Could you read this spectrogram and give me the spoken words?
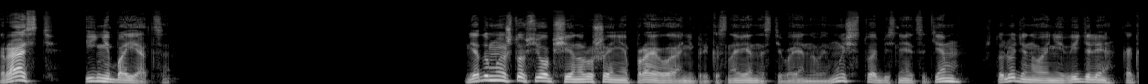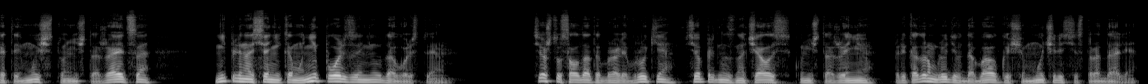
Красть и не бояться. Я думаю, что всеобщее нарушение правила о неприкосновенности военного имущества объясняется тем, что люди на войне видели, как это имущество уничтожается, не принося никому ни пользы, ни удовольствия. Все, что солдаты брали в руки, все предназначалось к уничтожению, при котором люди вдобавок еще мучились и страдали.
